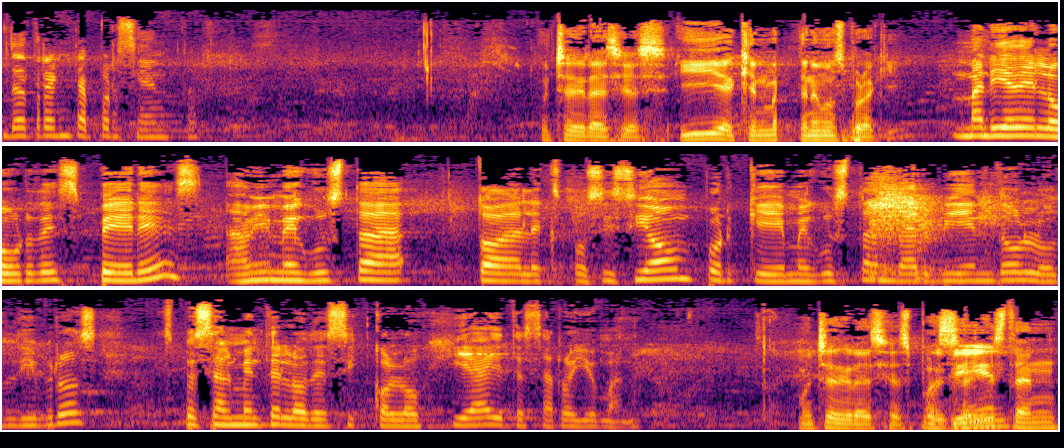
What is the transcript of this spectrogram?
de 30%. Muchas gracias. ¿Y a quién tenemos por aquí? María de Lourdes Pérez. A mí me gusta toda la exposición porque me gusta andar viendo los libros, especialmente lo de psicología y desarrollo humano. Muchas gracias. Pues ahí están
